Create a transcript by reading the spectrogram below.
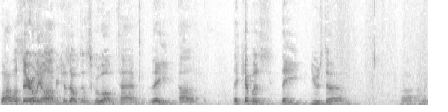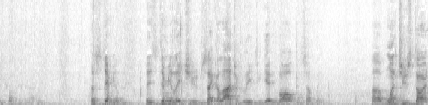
well, I want to say early on, because I was in school all the time, they, uh, they kept us, they used, um, uh, what do you call it? Um, A stimulant. They stimulate you psychologically to get involved in something. Uh, once you start,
